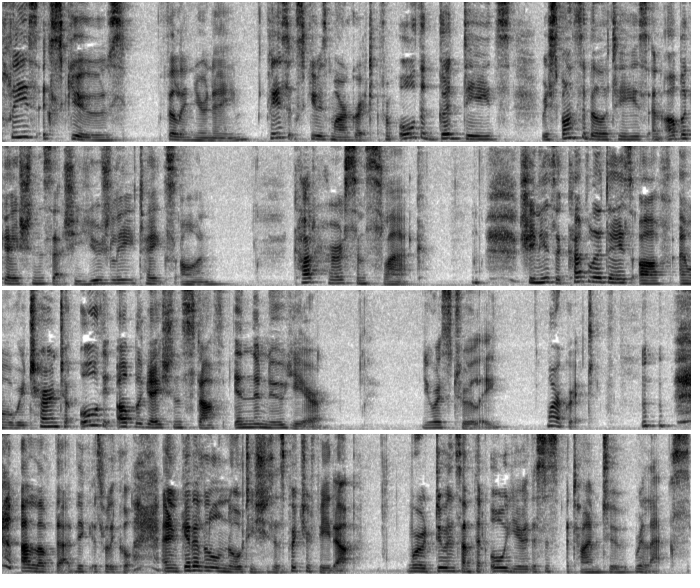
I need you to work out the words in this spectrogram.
please excuse fill in your name please excuse margaret from all the good deeds responsibilities and obligations that she usually takes on. Cut her some slack. She needs a couple of days off and will return to all the obligation stuff in the new year. Yours truly margaret I love that. I think it's really cool. And get a little naughty, she says, put your feet up. We're doing something all year. This is a time to relax.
